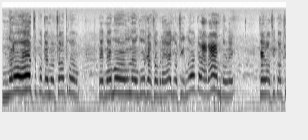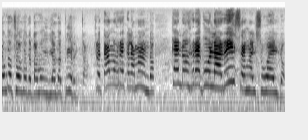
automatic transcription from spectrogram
No es porque nosotros tenemos una angustia sobre ellos, sino aclarándole que la situación de sueldo que estamos viviendo es pirca. Estamos reclamando que nos regularicen el sueldo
